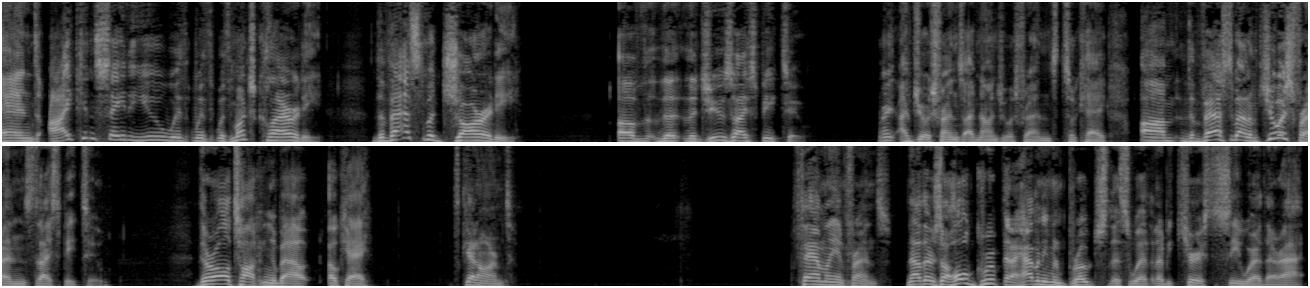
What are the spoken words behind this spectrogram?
And I can say to you with, with, with much clarity the vast majority of the, the Jews I speak to, right? I have Jewish friends, I have non Jewish friends, it's okay. Um, the vast amount of Jewish friends that I speak to, they're all talking about, okay, let's get armed family and friends. Now, there's a whole group that I haven't even broached this with, and I'd be curious to see where they're at.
